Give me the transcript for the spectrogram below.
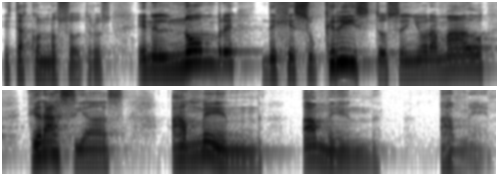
estás con nosotros. En el nombre de Jesucristo, Señor amado, gracias. Amén, amén, amén.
